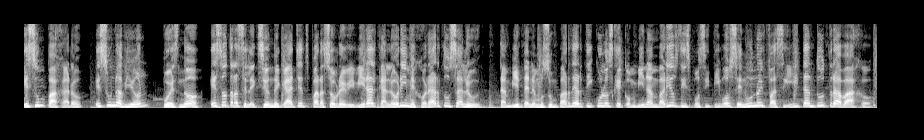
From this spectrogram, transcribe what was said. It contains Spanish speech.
¿Es un pájaro? ¿Es un avión? Pues no, es otra selección de gadgets para sobrevivir al calor y mejorar tu salud. También tenemos un par de artículos que combinan varios dispositivos en uno y facilitan tu trabajo.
